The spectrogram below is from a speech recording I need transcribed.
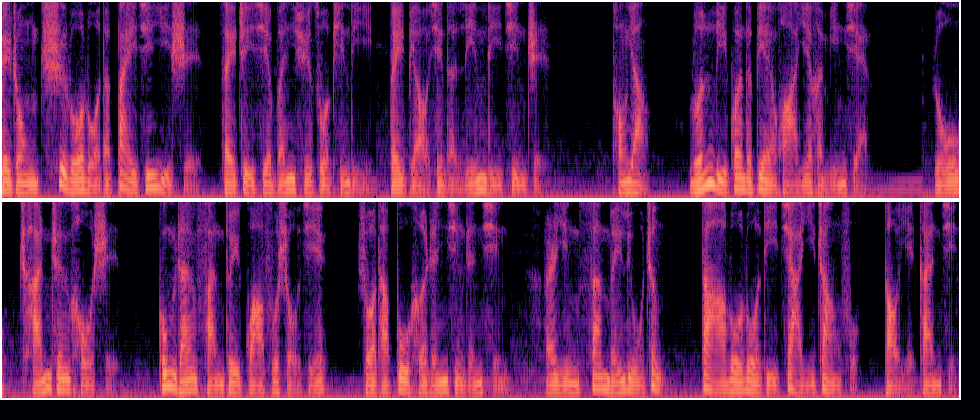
这种赤裸裸的拜金意识，在这些文学作品里被表现得淋漓尽致。同样，伦理观的变化也很明显。如禅真后世，公然反对寡妇守节，说她不合人性人情，而应三媒六证，大落落地嫁一丈夫，倒也干净。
